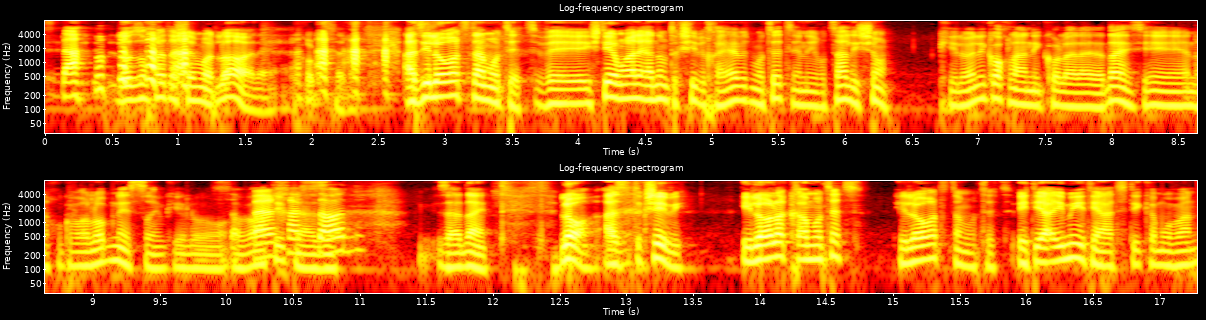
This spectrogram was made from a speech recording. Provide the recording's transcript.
סתם. לא זוכר את השמות, לא, לא, הכל בסדר. אז היא לא רצתה מוצץ, ואשתי אמרה לי, אדם, תקשיב, היא חייבת מוצץ, אני רוצה לישון. כאילו, אין לי כוח להעניק כל הלילה, די, אנחנו כבר לא בני 20, כאילו, ספר עברתי לך את הזה. סוד? זה עדיין. לא, אז תקשיבי, היא לא לקחה מוצץ, היא לא רצתה מוצץ. עם מי התייעצתי כמובן?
